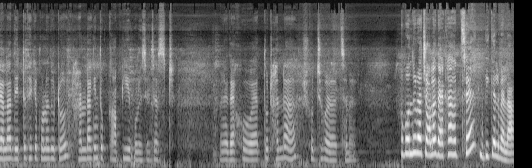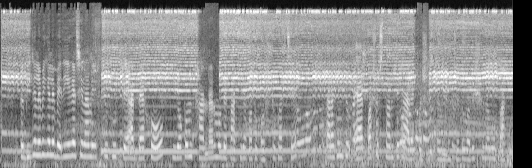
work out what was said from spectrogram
বেলা দেড়টা থেকে পনেরো দুটো ঠান্ডা কিন্তু কাঁপিয়ে পড়েছে জাস্ট মানে দেখো এত ঠান্ডা সহ্য করা যাচ্ছে না তো বন্ধুরা চলো দেখা হচ্ছে বিকেলবেলা তো বিকেলে বিকেলে বেরিয়ে গেছিলাম একটু ঘুরতে আর দেখো কীরকম ঠান্ডার মধ্যে পাখিরা কত কষ্ট পাচ্ছে তারা কিন্তু এক বাসস্থান থেকে আরেক বাসস্থান হচ্ছে তোমাদের শোনাবো পাখি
